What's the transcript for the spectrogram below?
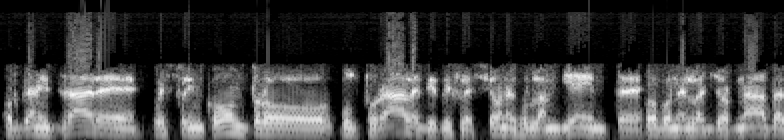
organizzare questo incontro culturale di riflessione sull'ambiente proprio nella giornata,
